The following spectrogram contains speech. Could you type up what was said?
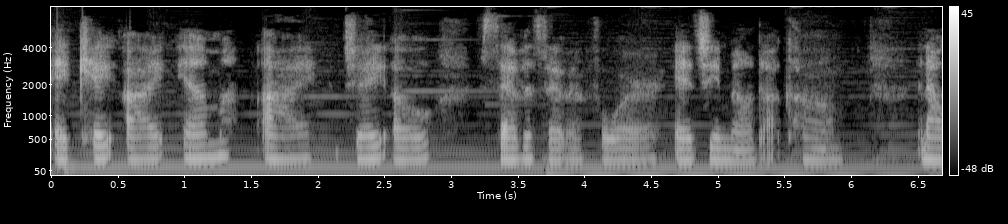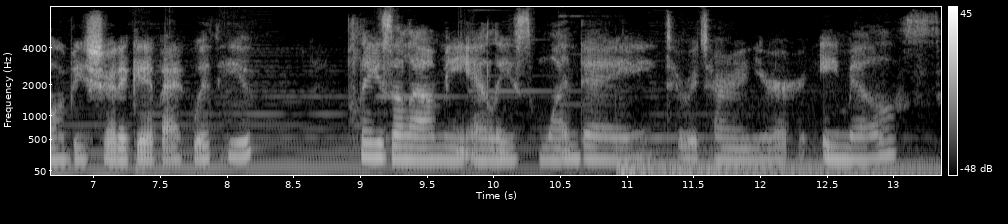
at kimijo774 at gmail.com and I will be sure to get back with you. Please allow me at least one day to return your emails.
